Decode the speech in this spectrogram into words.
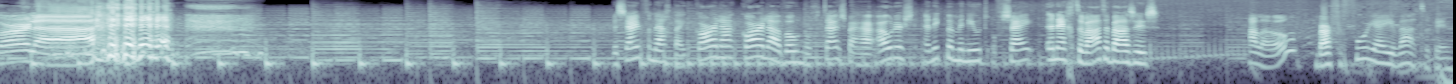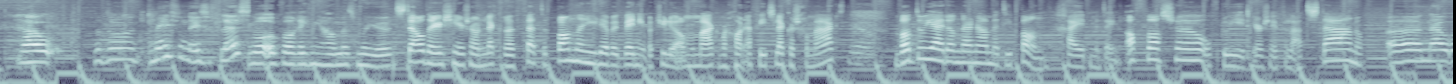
Carla. We zijn vandaag bij Carla. Carla woont nog thuis bij haar ouders en ik ben benieuwd of zij een echte waterbaas is. Hallo, waar vervoer jij je water in? Nou, dat doe ik meestal in deze fles. Ik wil ook wel rekening houden met het milieu. Stel, er is hier zo'n lekkere vette pan en jullie hebben, ik weet niet wat jullie allemaal maken, maar gewoon even iets lekkers gemaakt. Wat doe jij dan daarna met die pan? Ga je het meteen afwassen of doe je het eerst even laten staan? Of... Uh, nou,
